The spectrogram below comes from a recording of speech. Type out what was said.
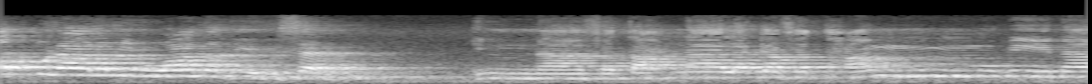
রব্বুল আলমিন ওয়াদা দিয়ে দিচ্ছেন ইন্না ফাতাহনা লাকা ফাতহাম মুবিনা।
